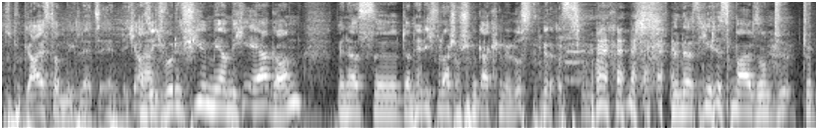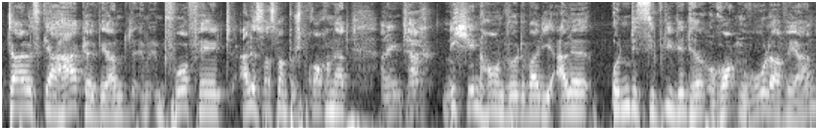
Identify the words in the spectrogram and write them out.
Das begeistert mich letztendlich. Also ich würde viel mehr mich ärgern, wenn das, äh, dann hätte ich vielleicht auch schon gar keine Lust mehr, das zu machen. wenn das jedes Mal so ein to- totales Gehakel wäre und im, im Vorfeld alles, was man besprochen hat, an dem Tag nicht hinhauen würde, weil die alle undisziplinierte Rock'n'Roller wären.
